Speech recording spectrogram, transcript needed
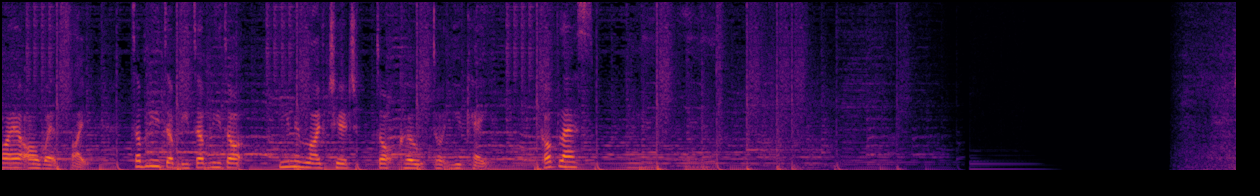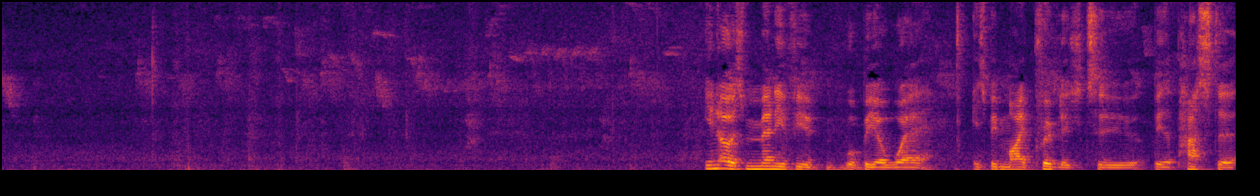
via our website www.elimlifechurch.co.uk. God bless. You know, as many of you will be aware, it's been my privilege to be the pastor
